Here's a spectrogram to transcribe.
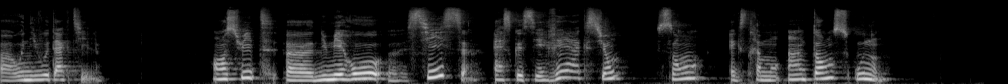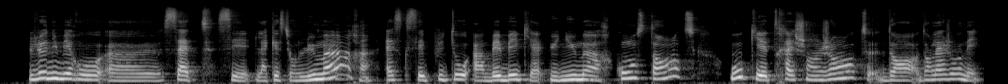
au niveau tactile. Ensuite, euh, numéro 6, euh, est-ce que ces réactions sont extrêmement intenses ou non? Le numéro euh, 7, c'est la question de l'humeur. Est-ce que c'est plutôt un bébé qui a une humeur constante ou qui est très changeante dans, la journée?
